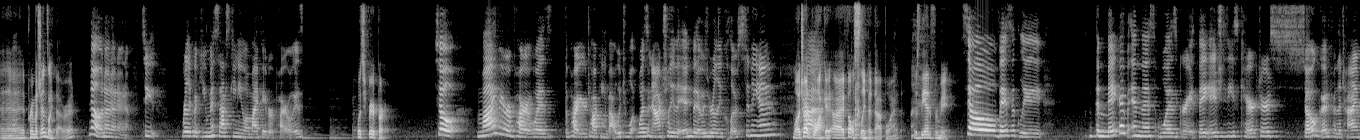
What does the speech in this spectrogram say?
and then it pretty much ends like that, right? No, no, no, no, no. So you, really quick, you miss asking me what my favorite part was. What's your favorite part? So my favorite part was the part you're talking about, which wa- wasn't actually the end, but it was really close to the end. Well, I tried to Uh, block it. I fell asleep at that point. It was the end for me. So basically, the makeup in this was great. They aged these characters so good for the time.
